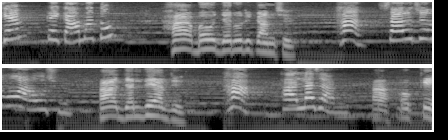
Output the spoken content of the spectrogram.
કેમ? કઈ કામ હતું? હા બહુ જરૂરી કામ છે. હા સારું ચલ હું આવું છું. હા જલ્દી આવજે. હા હાલ જ આવું. હા ઓકે.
